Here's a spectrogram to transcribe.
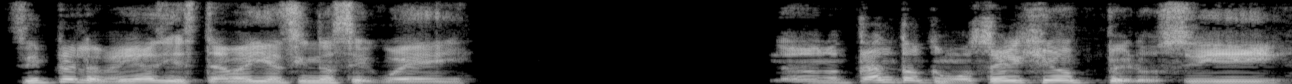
Siempre lo veías y estaba ahí haciéndose güey. No, no tanto como Sergio, pero sí.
